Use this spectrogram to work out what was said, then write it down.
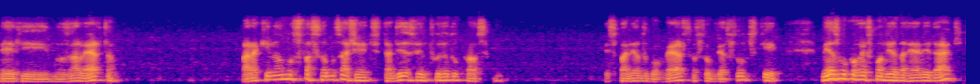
Ele nos alerta para que não nos façamos agentes da desventura do próximo, espalhando conversas sobre assuntos que, mesmo correspondendo à realidade,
